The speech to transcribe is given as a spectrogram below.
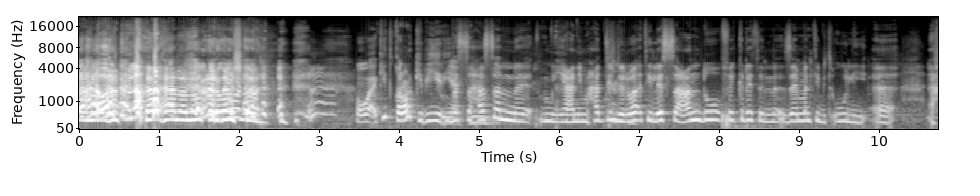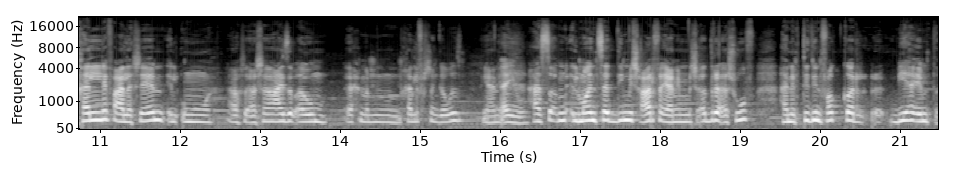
أنا قلت لا أنا نوكر ده مش كار هو أكيد قرار كبير يعني. بس حاسة إن يعني محدش دلوقتي لسه عنده فكرة إن زي ما انت بتقولي آه، أخلف علشان الامومه عش- عشان أنا عايزة أبقى أم. إحنا بنخلف عشان نتجوز؟ يعني أيوه. حاسة المايند سيت دي مش عارفة يعني مش قادرة أشوف هنبتدي نفكر بيها إمتى.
